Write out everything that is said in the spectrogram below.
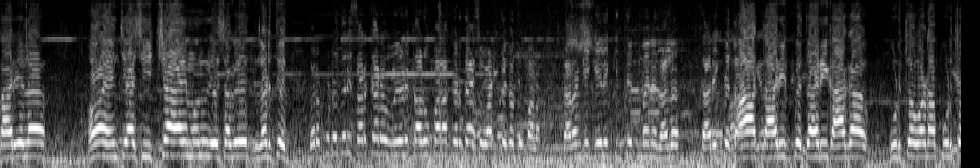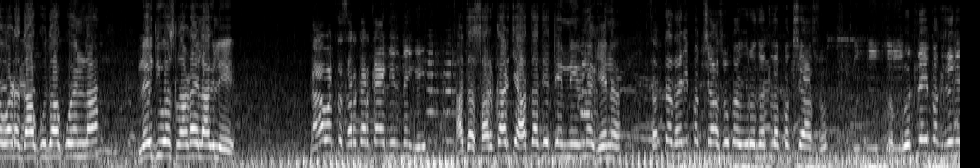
कार्याला हो यांची अशी इच्छा आहे म्हणून हे सगळे लढतेत. बरं कुठेतरी सरकार वेळ काढूपणा करते असं वाटतं का तुम्हाला? कारण की गेले कित्येक महिने झालं तारीख पे हा तारीख पे तारीख आगा पुढचं वडा पुढचं वडा दाखवू दाखवू यांना लय दिवस लढायला लागले. काय वाटतं सरकार काय निर्णय घेईल? आता सरकारच्या हातात आहे ते निर्णय घेणं. सत्ताधारी पक्ष असो का विरोधातला पक्ष असो कुठल्याही पक्षाने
